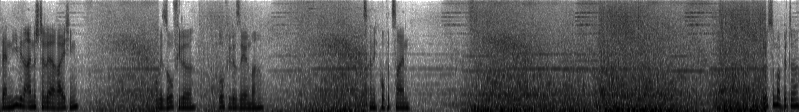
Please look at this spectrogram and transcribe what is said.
Wir werden nie wieder eine Stelle erreichen, wo wir so viele, so viele Seelen machen. Das kann ich prophezeien. Willst du mal bitte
